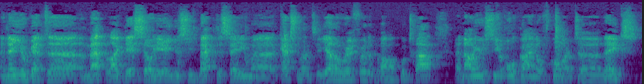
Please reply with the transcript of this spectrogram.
And then you get uh, a map like this. So here you see back the same uh, catchment, the Yellow River, the Brahmaputra, and now you see all kind of colored uh, lakes,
